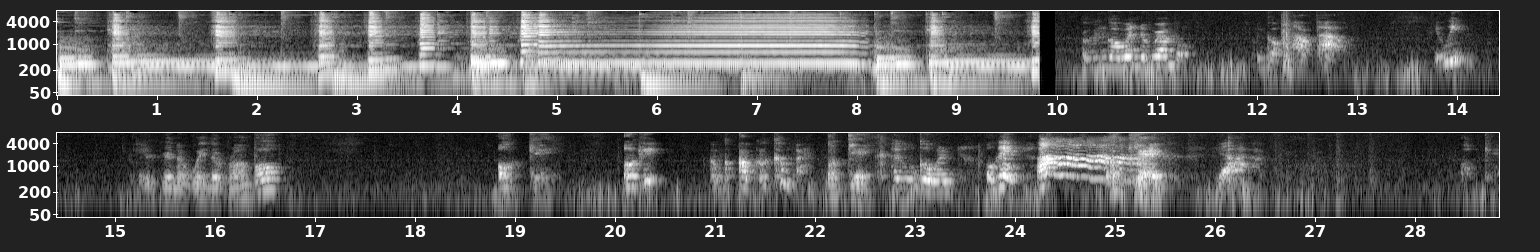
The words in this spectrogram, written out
We're gonna go win the rumble. We go pow pow. You win. You're gonna win the rumble? Okay. Okay. I'm, I'll, I'll come back. Okay. I will go in. Okay? Ah! Okay. Yeah. Okay.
